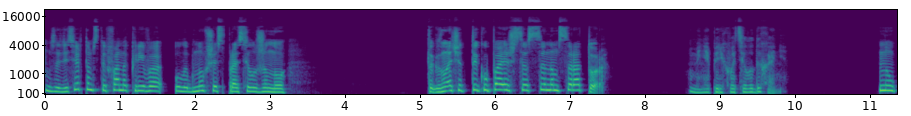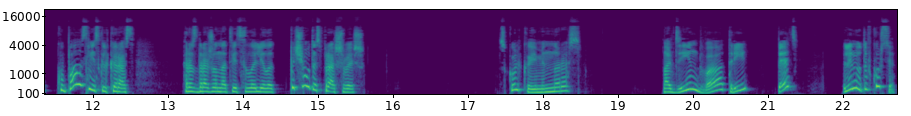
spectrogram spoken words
За десертом Стефана, криво улыбнувшись, спросил жену, «Так значит, ты купаешься с сыном Саратора?» У меня перехватило дыхание. «Ну, купалась несколько раз», — раздраженно ответила Лила. «Почему ты спрашиваешь?» «Сколько именно раз?» «Один, два, три, пять? Лину, ты в курсе?»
